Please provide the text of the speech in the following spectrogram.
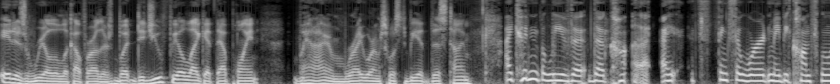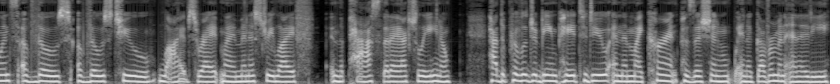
It is real to look out for others. But did you feel like at that point? Man, I am right where I'm supposed to be at this time. I couldn't believe the the uh, I think the word maybe confluence of those of those two lives, right? My ministry life in the past that I actually, you know, had the privilege of being paid to do, and then my current position in a government entity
